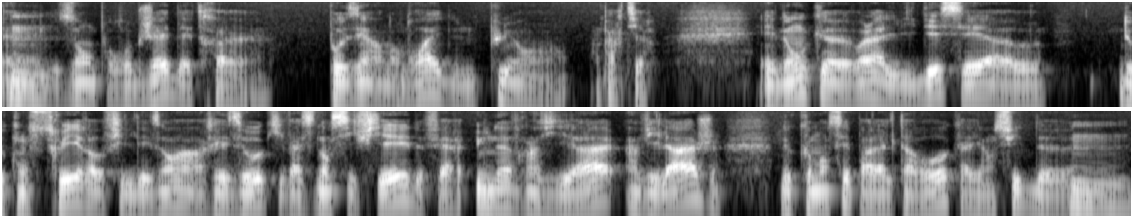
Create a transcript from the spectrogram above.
Hmm. Elles ont pour objet d'être posées à un endroit et de ne plus en, partir. Et donc, voilà, l'idée, c'est de construire au fil des ans un réseau qui va se densifier, de faire une œuvre, un, un village, de commencer par l'Altaro, et ensuite de, hmm.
